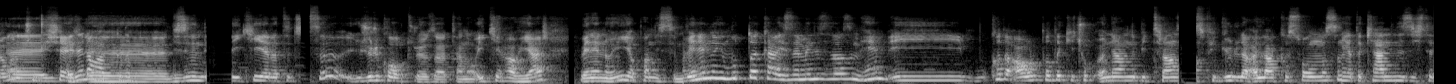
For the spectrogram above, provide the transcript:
Ama çünkü şey, Veneno e, hakkında- dizinin iki yaratıcısı jüri kolturuyor zaten. O iki Javier Veneno'yu yapan isim. Veneno'yu mutlaka izlemeniz lazım. Hem e, bu kadar Avrupa'daki çok önemli bir trans figürle alakası olmasın ya da kendiniz işte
